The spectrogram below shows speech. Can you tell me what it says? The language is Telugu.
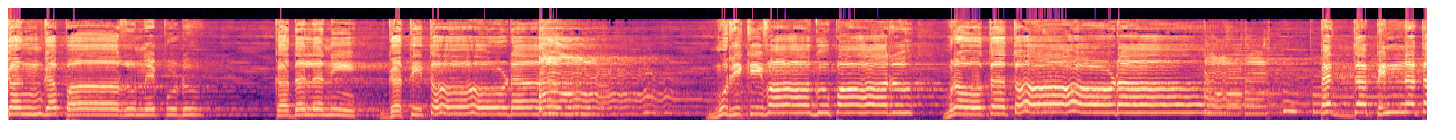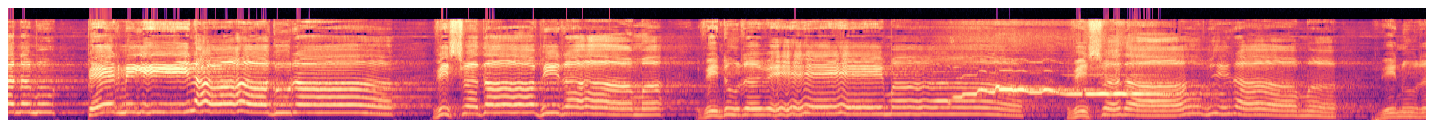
గంగ పారునెప్పుడు కదలని గతితోడ మురికి వాగు పారు మ్రోతతోడా పెద్ద పిన్నతనము పేర్మిలాగురా విశ్వదాభిరామ వినురవే विश्वदाभिराम विनुरवेम।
